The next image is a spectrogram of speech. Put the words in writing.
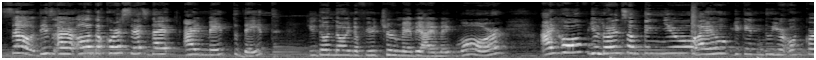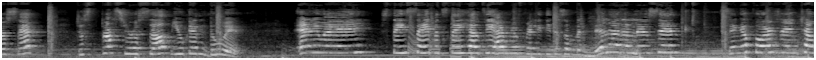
So, these are all the corsets that I made to date. You don't know in the future, maybe I make more. I hope you learned something new. I hope you can do your own corset. Just trust yourself, you can do it. Anyway, stay safe and stay healthy. I'm your friendly Tita from Manila that lives in Singapore. Saying ciao,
